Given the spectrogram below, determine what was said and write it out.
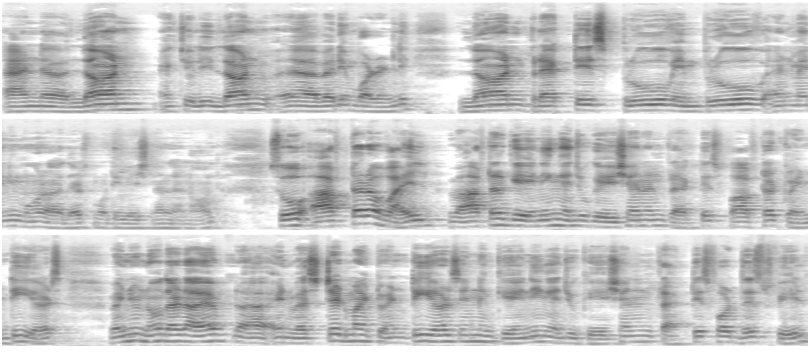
and uh, learn. Actually learn uh, very importantly learn practice prove improve and many more others motivational and all so after a while after gaining education and practice after 20 years when you know that i have uh, invested my 20 years in gaining education and practice for this field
